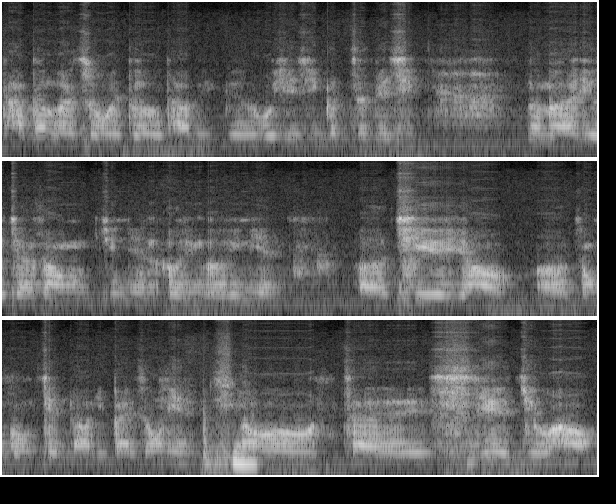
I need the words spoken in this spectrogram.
他任何的作为都有他的一个威胁性跟针对性。那么又加上今年二零二一年，呃七月一号，呃中共建党一百周年，然后在十月九号，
